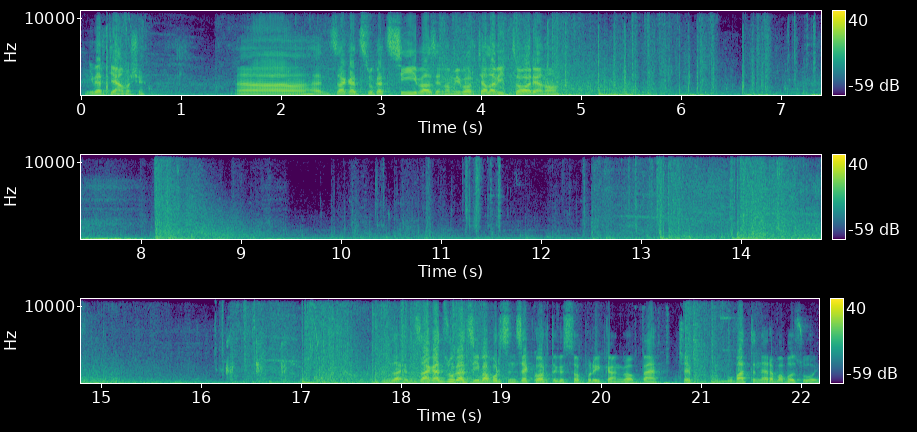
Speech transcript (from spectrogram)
Divertiamoci. Ah, Zakatsukazipa se non mi porti alla vittoria no? Zakazuka Zipa forse non si è accorto che sto pure il Kangop eh? Cioè Bupat ne era proprio suoi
